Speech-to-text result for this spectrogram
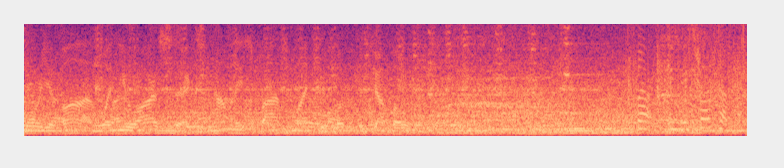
for Yvonne, when you are six, how many spots might you look to jump over? Well, in the short program,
